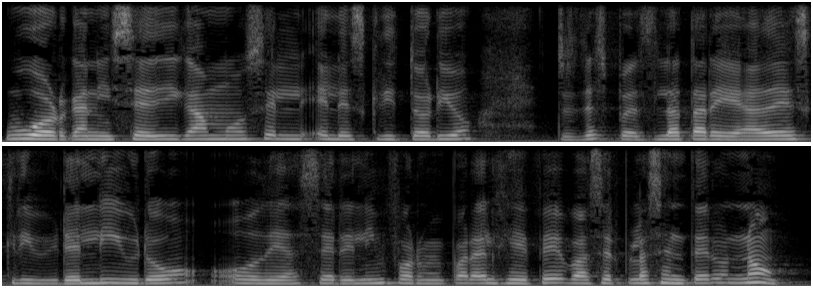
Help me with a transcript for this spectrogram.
u organicé, digamos, el, el, escritorio, entonces después la tarea de escribir el libro o de hacer el informe para el jefe va a ser placentero. No,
